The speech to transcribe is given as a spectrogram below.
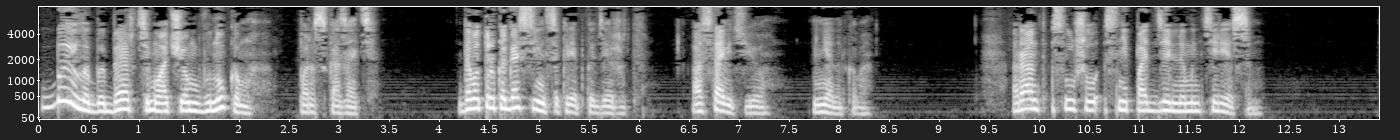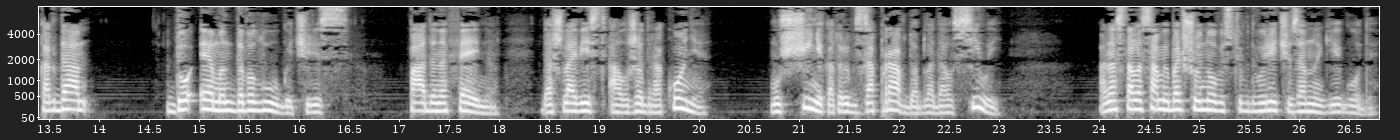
Было бы Бертиму о чем внукам порассказать. Да вот только гостиница крепко держит. Оставить ее не на кого. Ранд слушал с неподдельным интересом. Когда до Эммондова луга через Падана Фейна дошла весть о лже-драконе, мужчине, который взаправду обладал силой, она стала самой большой новостью в двуречи за многие годы.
